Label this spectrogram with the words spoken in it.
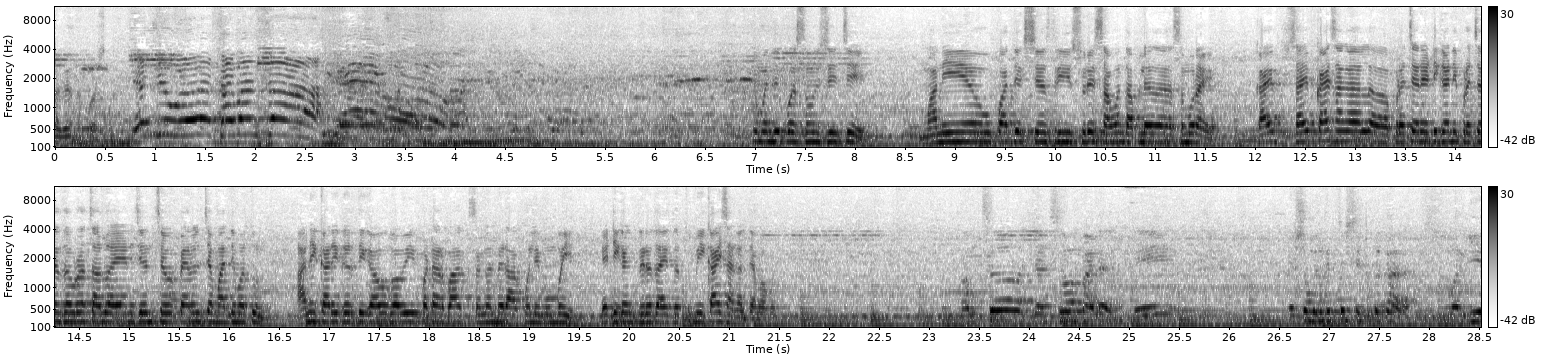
मंदिर प्रश्न. साहेबांचा! म्हणजे माननीय उपाध्यक्ष श्री सुरेश सावंत आपल्यासमोर आहे. काय साहेब काय सांगाल? प्रचार या ठिकाणी प्रचार दौरा चालू आहे आणि जनसेवा पॅनलच्या माध्यमातून अनेक कार्यकर्ते गावोगावी पठारबाग संगमेर अकोले मुंबई या ठिकाणी फिरत आहे तर तुम्ही काय सांगाल त्याबाबत? आमचं जनसेवा पॅनल हे यशोमंदिरचे शिल्पकार स्वर्गीय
